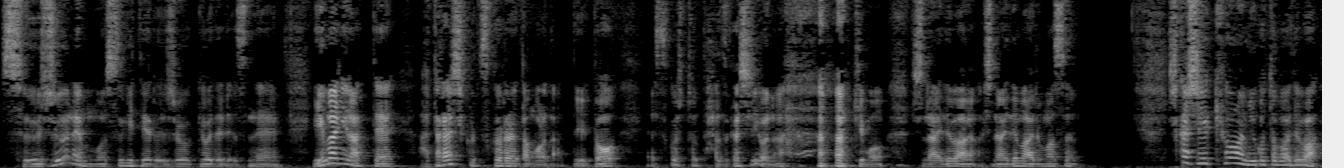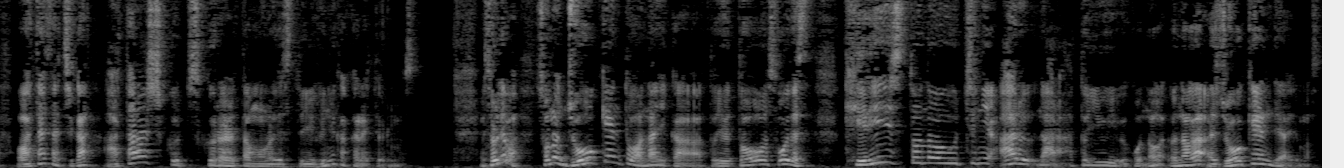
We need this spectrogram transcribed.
数十年も過ぎている状況でですね、今になって新しく作られたものだっていうと、少しちょっと恥ずかしいような 気もしないでは、しないでもありません。しかし今日の御言葉では私たちが新しく作られたものですというふうに書かれております。それでは、その条件とは何かというと、そうです。キリストのうちにあるならというのが条件であります。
